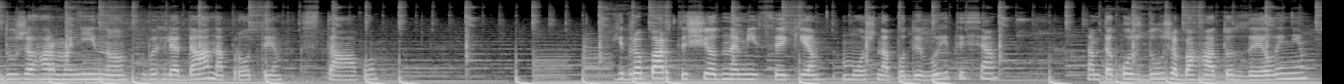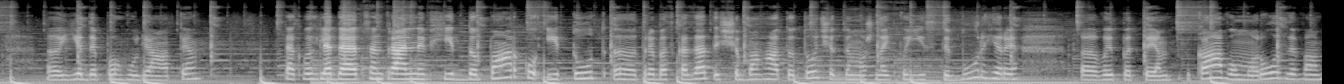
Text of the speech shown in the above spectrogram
Дуже гармонійно виглядає напроти ставу. Гідропарк це ще одне місце, яке можна подивитися. Там також дуже багато зелені, е, є де погуляти. Так виглядає центральний вхід до парку, і тут е, треба сказати, що багато точок, де можна поїсти бургери, е, випити каву, морозиво.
